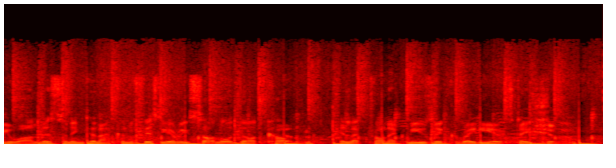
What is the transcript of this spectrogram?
You are listening to La Confisierisonor.com, electronic music radio station.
